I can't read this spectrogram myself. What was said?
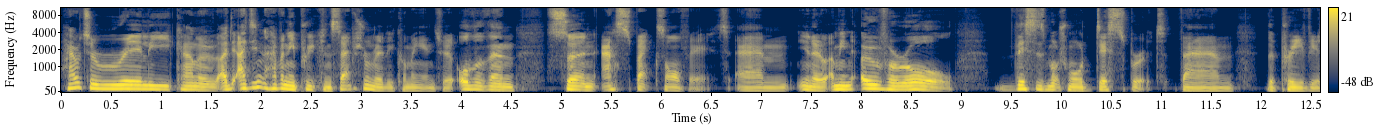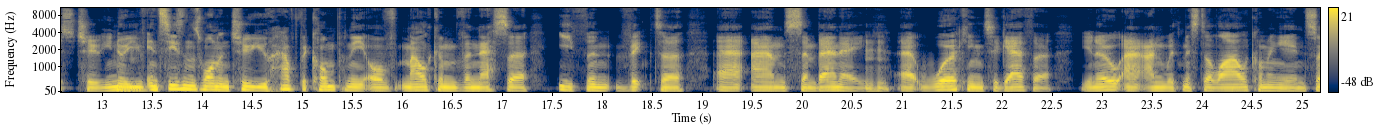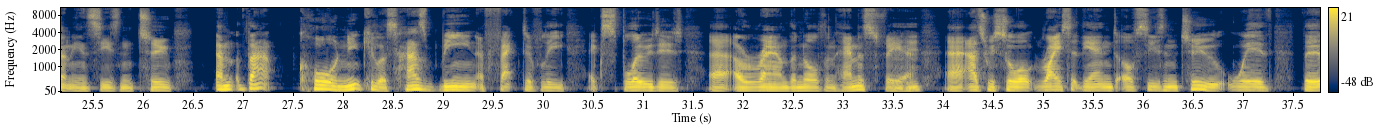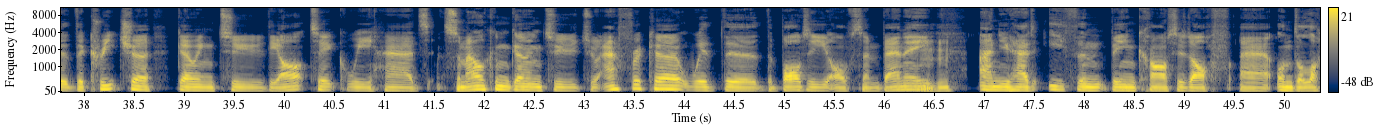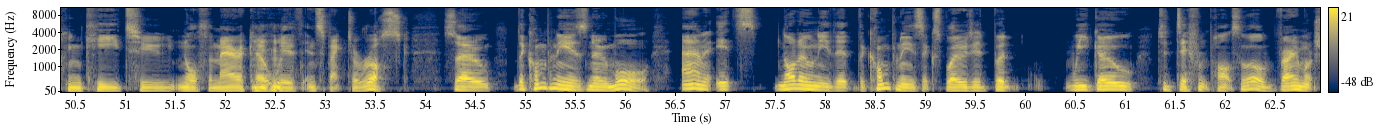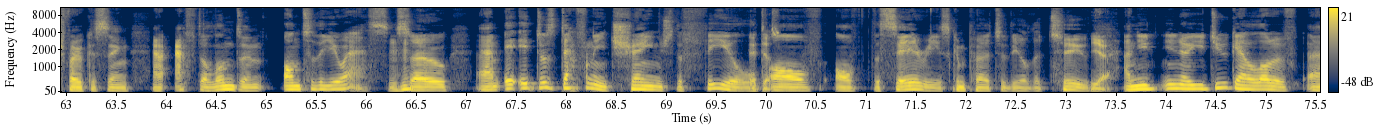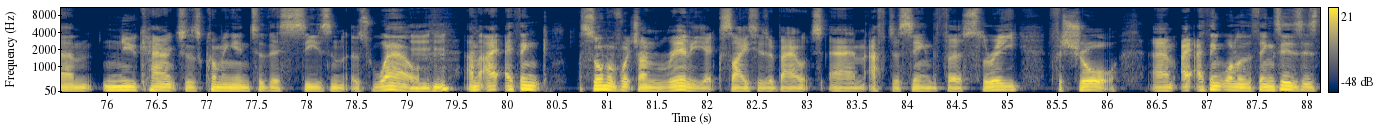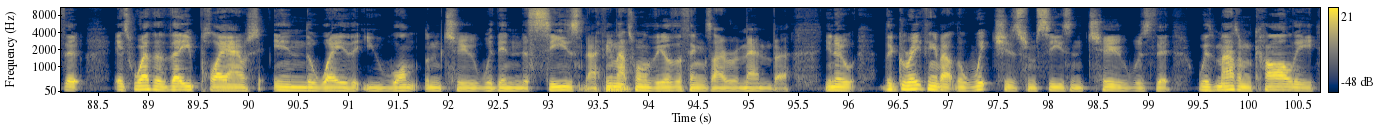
how to really kind of, I, I, didn't have any preconception really coming into it other than certain aspects of it. Um, you know, I mean, overall, this is much more disparate than the previous two. You know, mm-hmm. you've in seasons one and two, you have the company of Malcolm, Vanessa, Ethan, Victor, uh, and Sembene mm-hmm. uh, working together. You know, and, and with Mr. Lyle coming in, certainly in season two, and that core nucleus has been effectively exploded uh, around the northern hemisphere, mm-hmm. uh, as we saw right at the end of season two with the the creature going to the Arctic. We had Sir Malcolm going to to Africa with the the body of Sembene. Mm-hmm. And you had Ethan being carted off uh, under lock and key to North America mm-hmm. with Inspector Rusk. So the company is no more. And it's not only that the company has exploded, but we go to different parts of the world, very much focusing after London onto the US. Mm-hmm. So, um, it, it, does definitely change the feel of, of the series compared to the other two. Yeah. And you, you know, you do get a lot of, um, new characters coming into this season as well. Mm-hmm. And I, I think, some of which I'm really excited about um, after seeing the first three for sure. Um, I, I, think one of the things is is that it's whether they play out in the way that you want them to within the season. I think that's one of the other things I remember. You know, the great thing about the witches from season two was that with Madame Kali,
